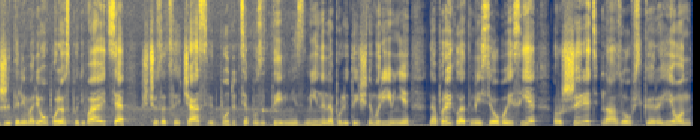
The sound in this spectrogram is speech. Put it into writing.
Жителі Маріуполя сподіваються, що за цей час відбудуться позитивні зміни на політичному рівні. Наприклад, місію ОБСЄ розширять на Азовський регіон.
